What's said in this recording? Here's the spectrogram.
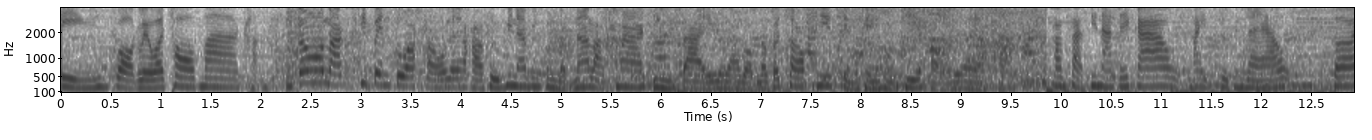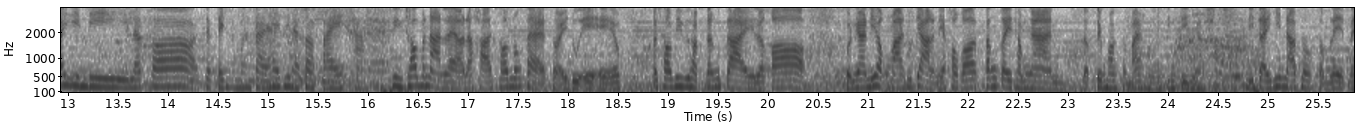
ริง ๆ บอกเลยว่าชอบมากค่ะ ก็รักที่เป็นตัวเขาเลยค่ะ คือพี่นัทเป็นคนแบบน่ารักมากจริงใจ เวลาแบบเราก็ชอบที่เสียงเพลงของพี่เขาด้วยอะค่ะ ความฝันพี่นัทได้ก้าวมาอีกจุดหนึ่งแล้ว ก็ยินดีแล้วก็จะเป็นกำลังใจให้พี่นัทต่อไปค่ะจริงชอบมานานแล้วนะคะ ชอบตั้งแต่สมัยดู AF ก็ชอบที่มีความตั้งใจ แล้วก็ผลงานที่ออกมาทุกอย่างเนี่ยเขาก็ตั้งใจทำงานแบบเต็มความสามารถของเขาจริงๆอะค่ะดีใจที่นัทประสบสำเร็จใน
